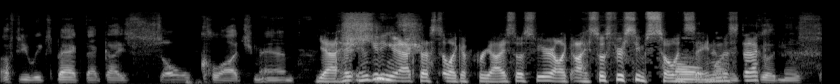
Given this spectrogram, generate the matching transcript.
a few weeks back. That guy's so clutch, man. Yeah, him, him getting you access to like a free isosphere, like isosphere seems so oh insane oh, in this deck. Goodness,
